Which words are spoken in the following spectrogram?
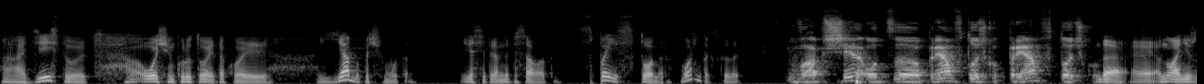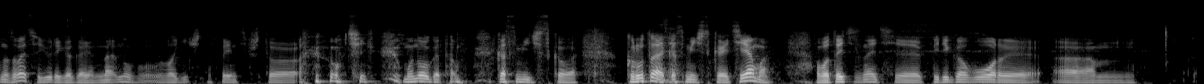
а, действуют. Очень крутой такой, я бы почему-то, если прям написал это, Space Stoner, можно так сказать? Вообще, вот э, прям в точку, прям в точку. Да, э, ну они же называются Юрий Гагарин. Ну, логично, в принципе, что очень много там космического. Крутая космическая тема. Вот эти, знаете, переговоры, ам, э,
